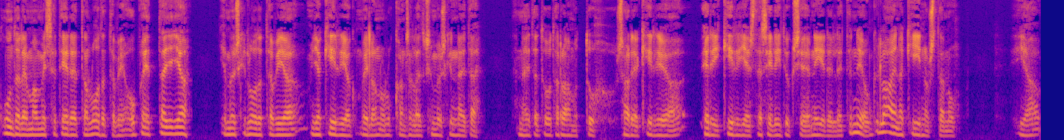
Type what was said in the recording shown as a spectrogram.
kuuntelemaan, missä tiedät, että on luotettavia opettajia ja myöskin luotettavia ja kirjoja, kun meillä on ollut kansalaisiksi myöskin näitä, näitä tuota raamattu-sarjakirjoja eri kirjeistä, selityksiä ja niin edelleen, että ne on kyllä aina kiinnostanut. Ja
